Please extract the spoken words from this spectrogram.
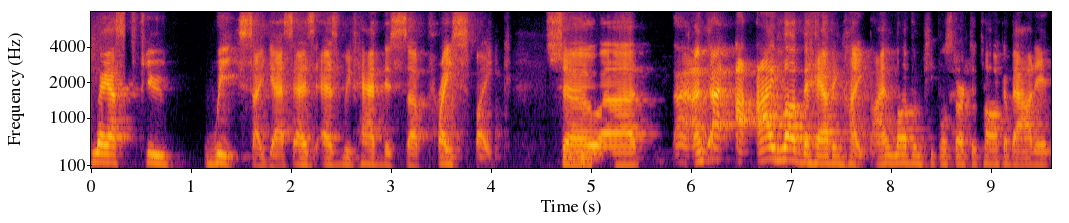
last few weeks, I guess, as as we've had this uh, price spike. So. Uh, I, I, I love the halving hype. I love when people start to talk about it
